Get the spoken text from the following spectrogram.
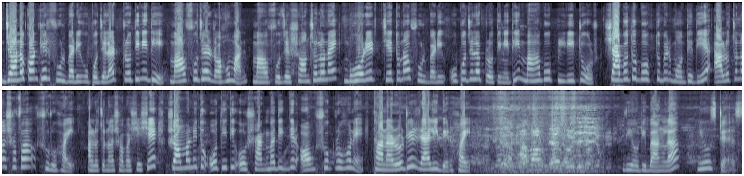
জনকণ্ঠের ফুলবাড়ি উপজেলার প্রতিনিধি মাহফুজার রহমান মাহফুজের সঞ্চালনায় ভোরের চেতনা ফুলবাড়ি উপজেলা প্রতিনিধি মাহবুব লিটুর স্বাগত বক্তব্যের মধ্যে দিয়ে আলোচনা সভা শুরু হয়। আলোচনা সভা শেষে সম্মানিত অতিথি ও সাংবাদিকদের অংশগ্রহণে থানা রোডের র্যালি বের হয়। VOD Bangla news desk.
